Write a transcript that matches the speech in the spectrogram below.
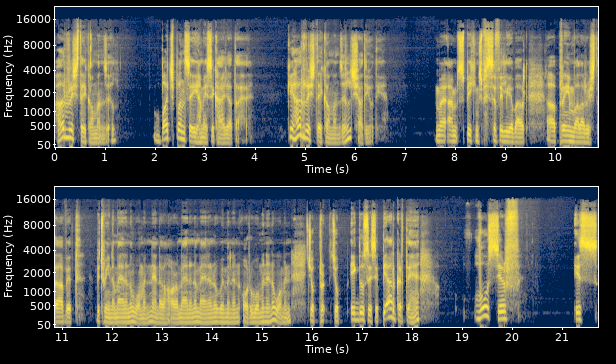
हर रिश्ते का मंजिल बचपन से ही हमें सिखाया जाता है। कि हर रिश्ते का मंजिल शादी होती है। मैं I am speaking specifically about प्रेम वाला रिश्ता with between a man and a woman and a man and a man and a woman and, or a woman and a woman, जो जो एक दूसरे से प्यार करते हैं, वो सिर्फ़ इस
